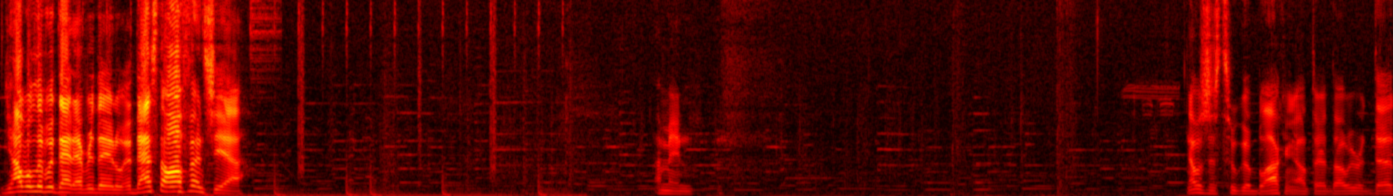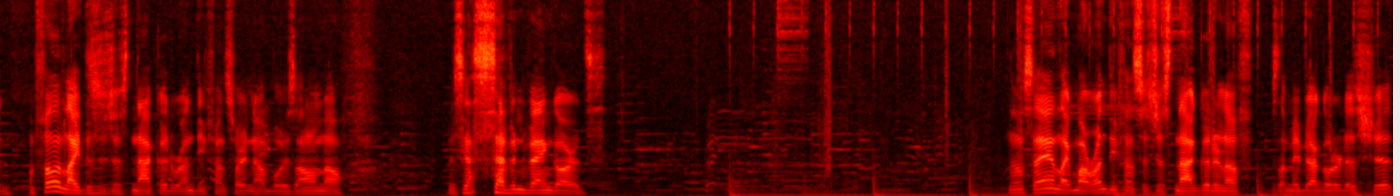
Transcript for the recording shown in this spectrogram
Yeah, I will live with that every day. If that's the offense, yeah. I mean, That was just too good blocking out there, though. We were dead. I'm feeling like this is just not good run defense right now, boys. I don't know. He's got seven vanguards. You know what I'm saying? Like, my run defense is just not good enough. So like, maybe I'll go to this shit.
